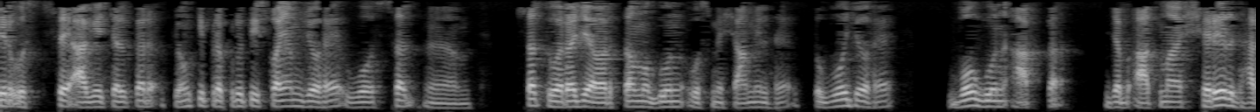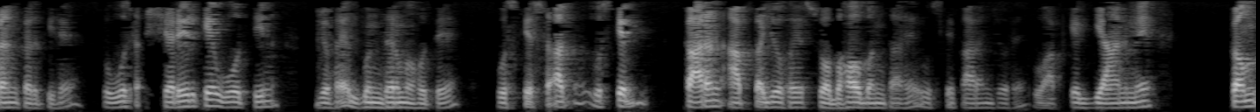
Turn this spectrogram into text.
फिर उससे आगे चलकर क्योंकि प्रकृति स्वयं जो है वो सत, सत्व रज और तम गुण उसमें शामिल है। तो वो जो है वो गुण आपका जब आत्मा शरीर धारण करती है तो वो शरीर के वो तीन जो है गुणधर्म होते हैं। उसके साथ उसके कारण आपका जो है स्वभाव बनता है। उसके कारण जो है वो आपके ज्ञान में कम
